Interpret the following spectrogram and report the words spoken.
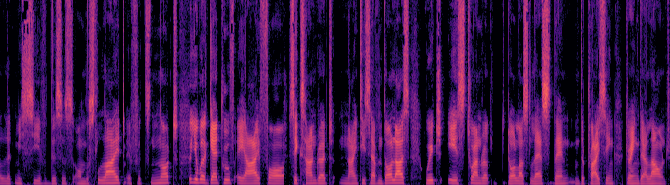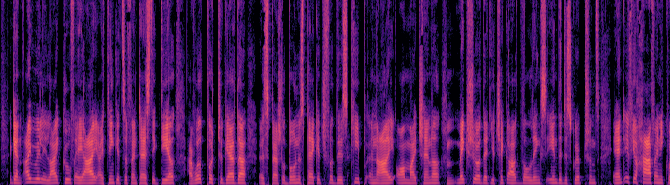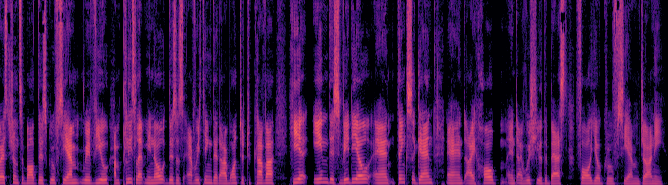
let me see if this is on the slide. If it's not, you will get Groove AI for $697, which is 200 dollars less than the pricing during their launch. Again, I really like Groove AI. I think it's a fantastic deal. I will put together a special bonus package for this. Keep an eye on my channel. Make sure that you check out the links in the descriptions. And if you have any questions about this Groove CM review, um, please let me know. This is everything that I wanted to cover here in this video. And thanks again. And I hope and I wish you the best for your Groove CM journey.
